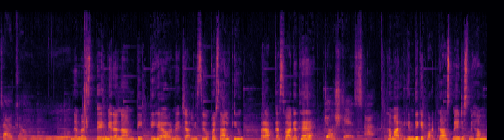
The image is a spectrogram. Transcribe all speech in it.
चाचा हूँ। नमस्ते मेरा नाम दीप्ति है और मैं 40 से ऊपर साल की हूँ और आपका स्वागत है जोश के साथ। हमारे हिंदी के पॉडकास्ट में जिसमें हम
